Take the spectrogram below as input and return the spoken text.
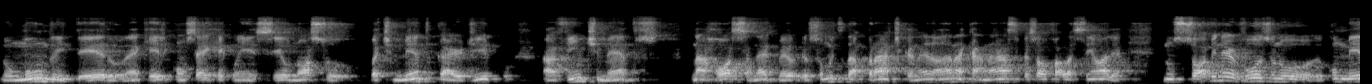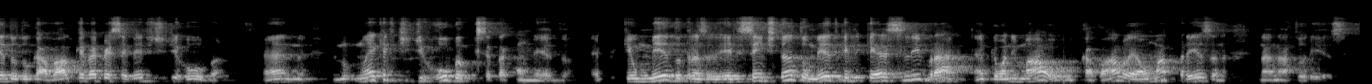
no mundo inteiro, né, que ele consegue reconhecer o nosso batimento cardíaco a 20 metros. na roça, né? Eu, eu, sou muito da prática, né? Lá na canastra, o pessoal fala assim: olha, não sobe nervoso no, com medo do cavalo, porque ele vai perceber ele te derruba. É, não é que ele te derruba porque você está com medo, é porque o medo, ele sente tanto medo que ele quer se livrar, né? porque o animal, o cavalo, é uma presa na, na natureza.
